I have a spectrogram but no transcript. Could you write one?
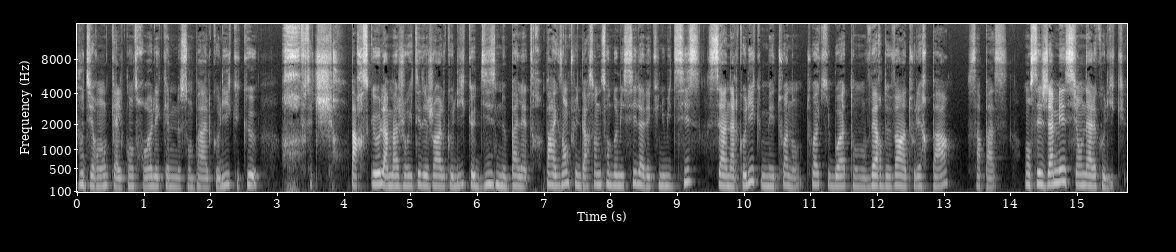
vous diront qu'elles contrôlent et qu'elles ne sont pas alcooliques et que oh, vous êtes chiant. Parce que la majorité des gens alcooliques disent ne pas l'être. Par exemple, une personne sans domicile avec une 8-6, c'est un alcoolique, mais toi non. Toi qui bois ton verre de vin à tous les repas, ça passe. On sait jamais si on est alcoolique.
